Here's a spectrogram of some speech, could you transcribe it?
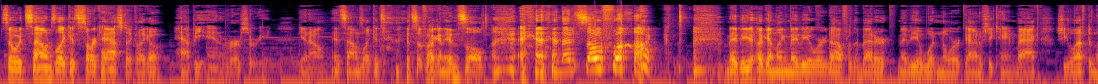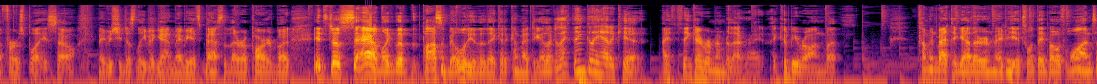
so it sounds like it's sarcastic, like, oh, happy anniversary. You know, it sounds like it's it's a fucking insult, and that's so fucked. Maybe again, like maybe it worked out for the better. Maybe it wouldn't have worked out if she came back. She left in the first place, so maybe she just leave again. Maybe it's best that they're apart, but it's just sad, like the possibility that they could have come back together. Because I think they had a kid. I think I remember that right. I could be wrong, but coming back together, maybe it's what they both want,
